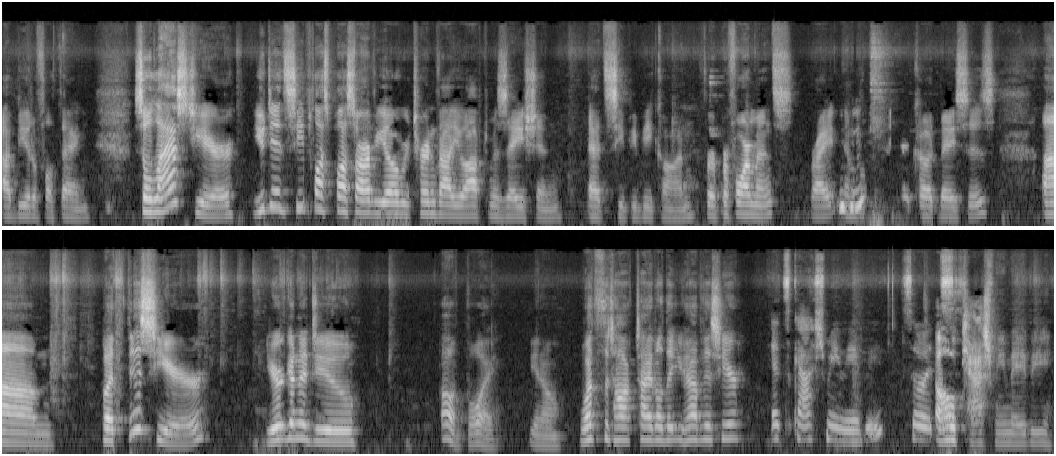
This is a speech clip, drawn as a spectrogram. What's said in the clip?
a beautiful thing. So last year, you did C RVO return value optimization at CppCon for performance, right? Mm-hmm. And your code bases. Um, but this year, you're going to do, oh boy, you know, what's the talk title that you have this year? It's Cache Me Maybe. So it's oh, Cache Me Maybe.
